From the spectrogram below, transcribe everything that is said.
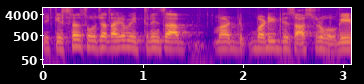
ये किस तरह सोचा था कि भाई इतनी सा बड़ी डिजास्टर हो गई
